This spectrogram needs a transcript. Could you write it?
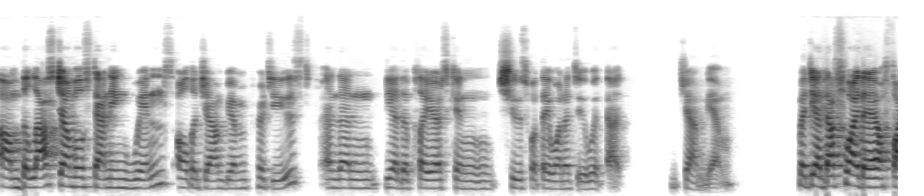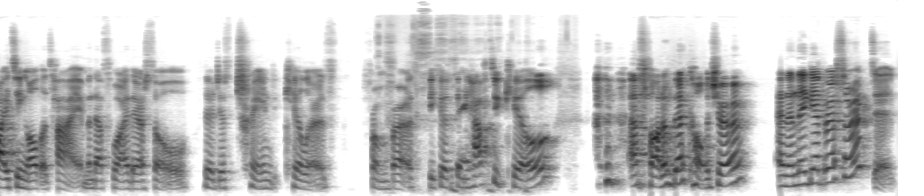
Um, the last jambo standing wins all the jambium produced. And then yeah the players can choose what they want to do with that jambium but yeah, that's why they are fighting all the time, and that's why they're so they're just trained killers from birth because they have to kill as part of their culture, and then they get resurrected.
